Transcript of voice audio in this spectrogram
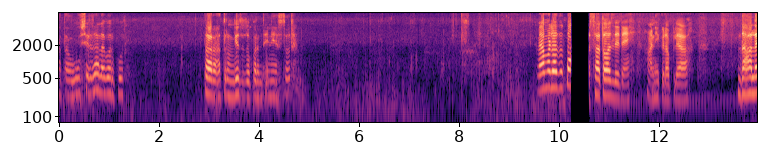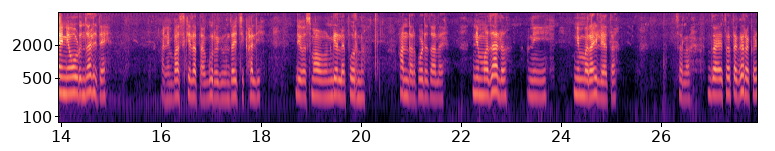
आता उशीर झाला भरपूर. तारा हातरून घेतो तोपर्यंत हे असतो मॅम मला आता सात वाजले ते आणि इकडं आपल्या दहा लाईनी ओढून झाले ते. आणि बस केला आता गुरं घेऊन जायची खाली. दिवस मावळून गेलाय पूर्ण. अंधार पडत आलाय. निम्म झालं आणि निम्म राहिले आता. चला जायचं आता घराकडे.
